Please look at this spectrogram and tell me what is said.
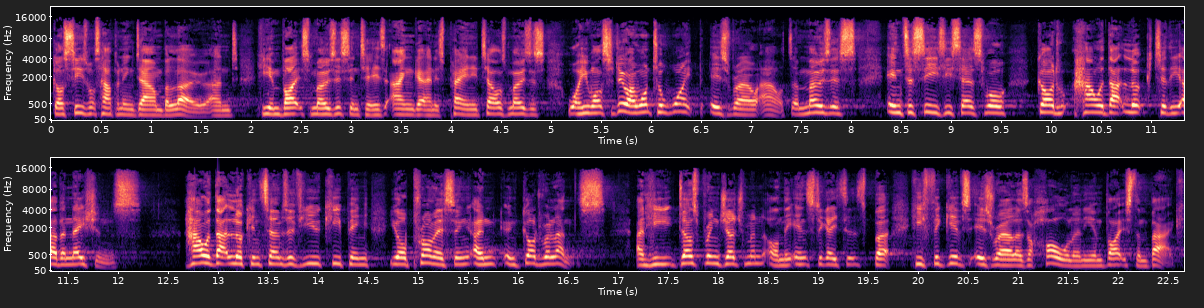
God sees what's happening down below. And he invites Moses into his anger and his pain. He tells Moses what he wants to do. I want to wipe Israel out. And Moses intercedes. He says, Well, God, how would that look to the other nations? How would that look in terms of you keeping your promise? And, and, and God relents. And he does bring judgment on the instigators, but he forgives Israel as a whole and he invites them back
